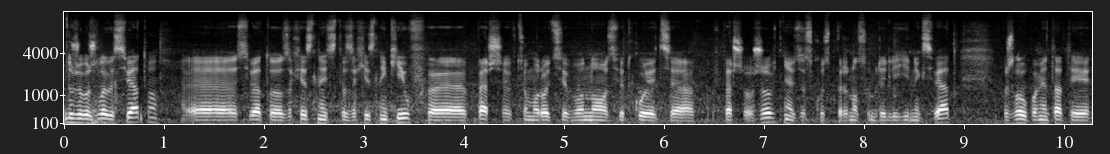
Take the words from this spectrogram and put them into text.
Дуже важливе свято, е, свято захисниць та захисників. Е, Перше в цьому році воно святкується 1 жовтня в зв'язку з переносом релігійних свят. Важливо пам'ятати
